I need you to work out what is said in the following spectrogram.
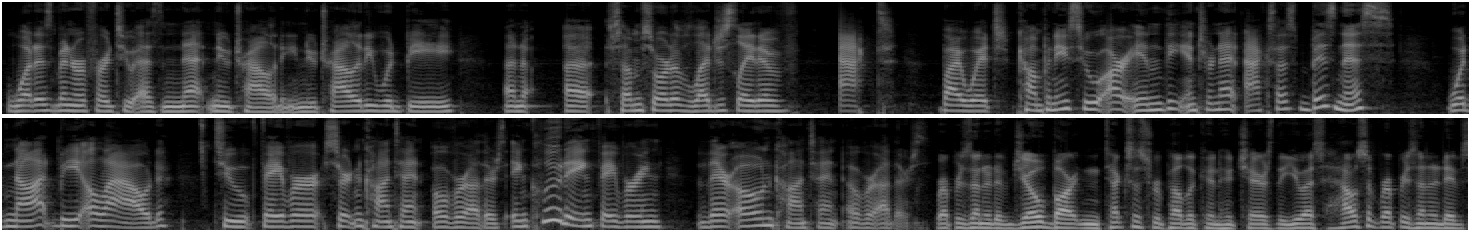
what has been referred to as net neutrality. Neutrality would be an uh, some sort of legislative act by which companies who are in the internet access business would not be allowed to favor certain content over others, including favoring their own content over others. Representative Joe Barton, Texas Republican who chairs the U.S. House of Representatives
